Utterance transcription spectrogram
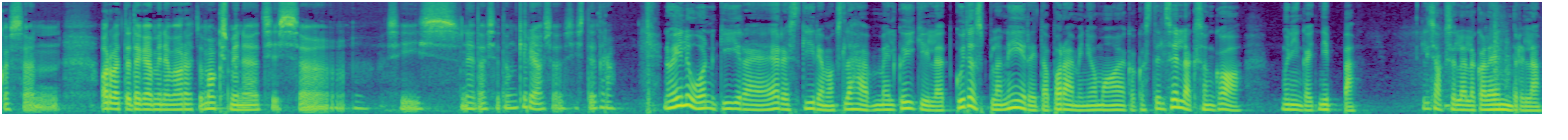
kas see on arvete tegemine või arvete maksmine, et siis, siis need asjad on kirjas ja siis teed ära. no elu on kiire ja järjest kiiremaks läheb meil kõigil, et kuidas planeerida paremini oma aega, kas teil selleks on ka mõningaid nippe, lisaks sellele kalendrile?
